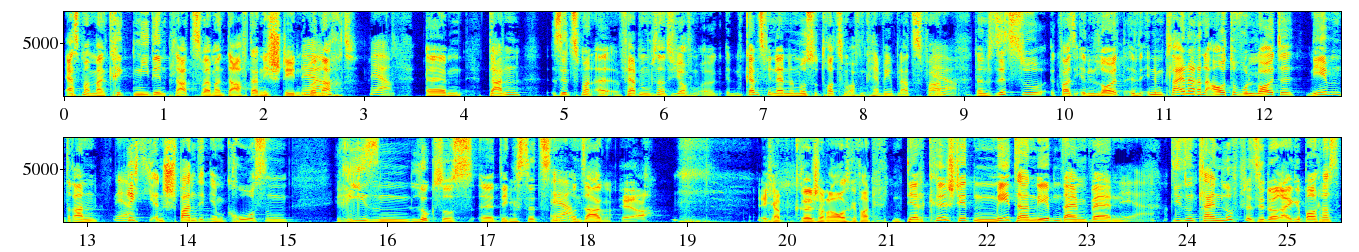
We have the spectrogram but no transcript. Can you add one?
Erstmal, man kriegt nie den Platz, weil man darf da nicht stehen über Ja. Nacht. Ja. Ähm, dann sitzt man, äh, fährt man muss natürlich auf, äh, in ganz vielen Ländern musst du trotzdem auf dem Campingplatz fahren. Ja. Dann sitzt du quasi in, Leut, in, in einem kleineren Auto, wo Leute nebendran Ja. richtig entspannt in ihrem großen, riesen Luxus-Dings sitzen Ja. und sagen, ja, ich habe Grill schon rausgefahren. Der Grill steht einen Meter neben deinem Van. Ja. Diesen kleinen Luftschlitz, den du reingebaut hast,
